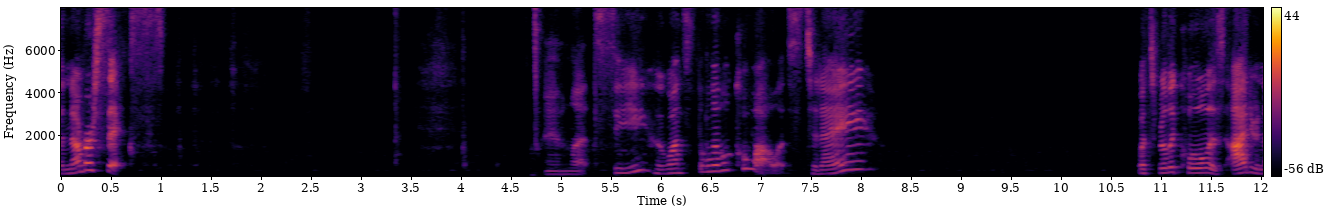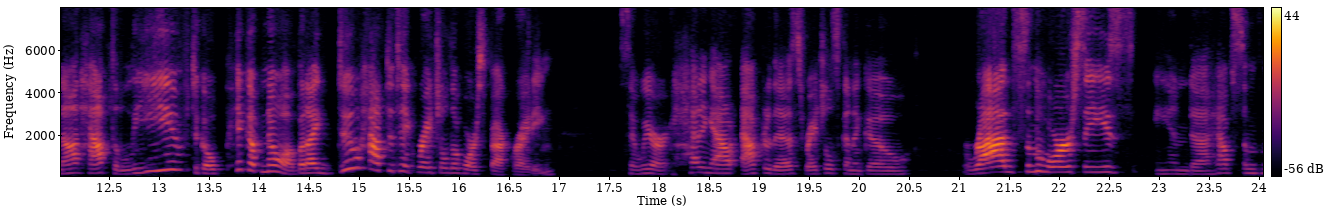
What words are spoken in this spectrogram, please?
The number six. And let's see who wants the little koalas today. What's really cool is I do not have to leave to go pick up Noah, but I do have to take Rachel to horseback riding. So we are heading out after this. Rachel's going to go ride some horses and uh, have some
